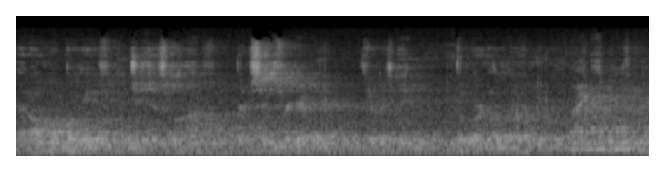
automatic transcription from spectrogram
that all who believe in Jesus will have their sins forgiven through his name, the word of the Lord. Thanks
